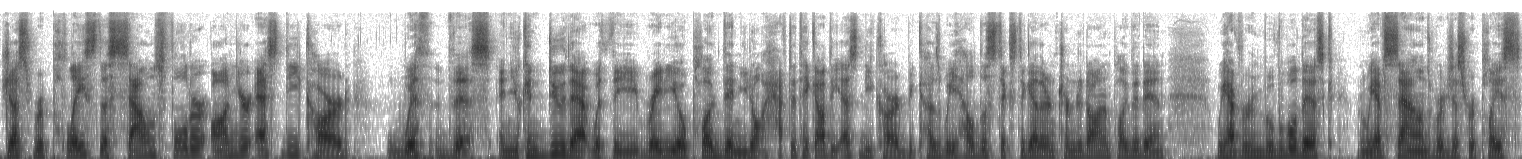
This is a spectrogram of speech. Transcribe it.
just replace the sounds folder on your SD card with this. And you can do that with the radio plugged in. You don't have to take out the SD card because we held the sticks together and turned it on and plugged it in. We have a removable disk and we have sounds. We're just replace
